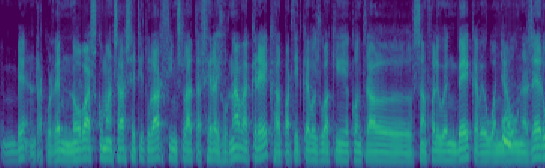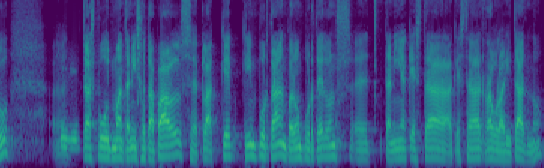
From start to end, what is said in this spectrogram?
bé, recordem, no vas començar a ser titular fins la tercera jornada, crec, el partit que vau jugar aquí contra el Sant Feliu en B, que veu guanyar Sí. 1 a 0. Eh, Sí. T'has pogut mantenir sota pals. Eh, clar, que, que important per a un porter doncs, eh, tenir aquesta, aquesta regularitat, no?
